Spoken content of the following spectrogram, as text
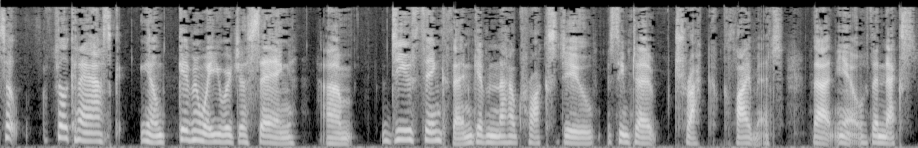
So, Phil, can I ask, you know, given what you were just saying, um, do you think then, given how crocs do seem to track climate, that, you know, the next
